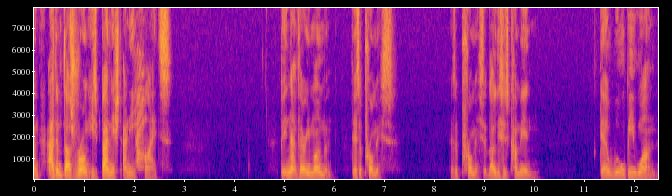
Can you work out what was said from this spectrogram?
and Adam does wrong, he's banished and he hides. But in that very moment, there's a promise. There's a promise that though this has come in, there will be one.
